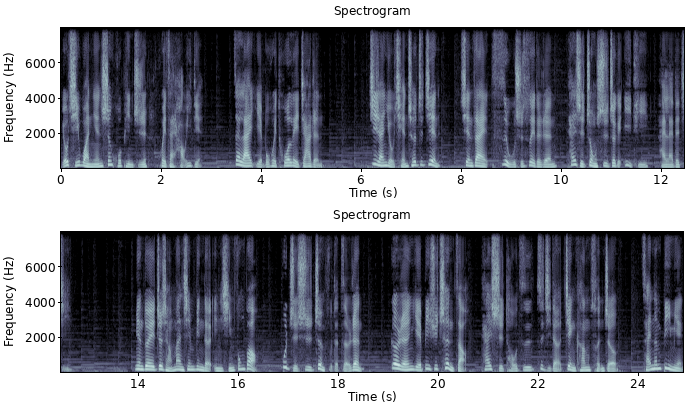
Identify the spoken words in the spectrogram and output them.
尤其晚年生活品质会再好一点，再来也不会拖累家人。既然有前车之鉴，现在四五十岁的人开始重视这个议题还来得及。面对这场慢性病的隐形风暴，不只是政府的责任，个人也必须趁早开始投资自己的健康存折，才能避免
